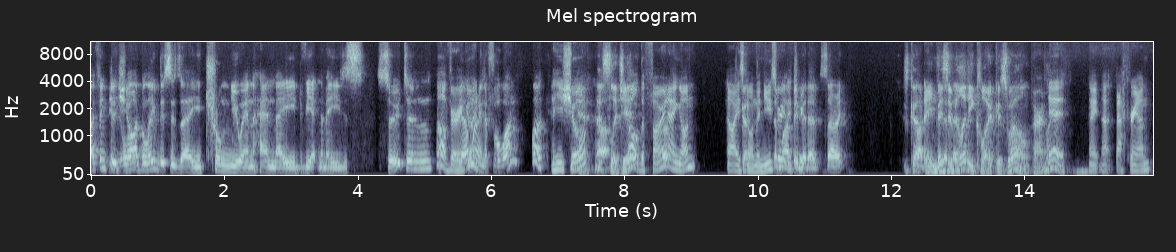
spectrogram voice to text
I think you that, well. I believe this is a Trung Nguyen handmade Vietnamese suit, and oh, very yeah, I'm wearing the full one. Look, Are you sure? Yeah, that's Oh. legit. Hold the phone. Oh. Hang on. Oh, he's Got- on the there newsreader. might be a bit of sorry. He's got an a bit of a- invisibility cloak as well, apparently. Yeah, mate, that background.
